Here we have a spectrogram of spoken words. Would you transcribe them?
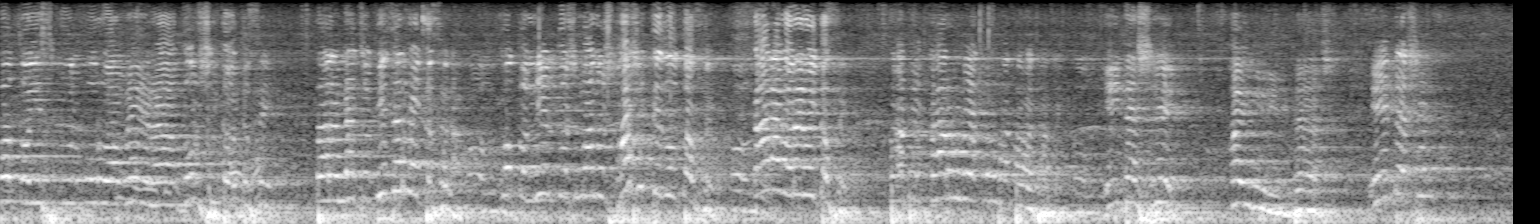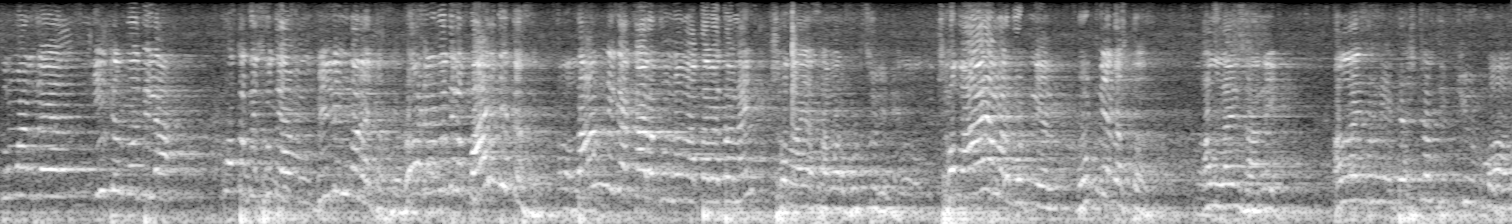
কত স্কুল পড়ুয়া মেয়েরা দর্শিত হইতেছে তারা ন্যায্য বিচার পাইতেছে না কত নির্দোষ মানুষ ফাঁসিতে ঝুলতেছে কারাগারে রইতেছে তাদের কারণে এখন মাথা ব্যথা নেই। এই দেশে হাই রে দেশ এই দেশে তোমার যে ইটের বদিলা কত কিছুতে বিল্ডিং বানাইতেছে রোডের বদিলা বাড়ি দিতেছে তার নিকা কারও কোনো মাথা ব্যথা নাই সবাই আছে আমার ভোট চুরি নিয়ে সবাই আমার ভোট নিয়ে ভোট নিয়ে ব্যস্ত আছে আল্লাহ জানে আল্লাহ জানে এই দেশটা যে কি হব আল্লাহ জানে। দেশটা ভরে গেছে জানো? তোর পাটনার চেষ্টা শুধু এদের কি হয়েছে জানে কি হচ্ছে ওই কালামিয়ার শুরু হলো গেছে না হ্যাঁ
